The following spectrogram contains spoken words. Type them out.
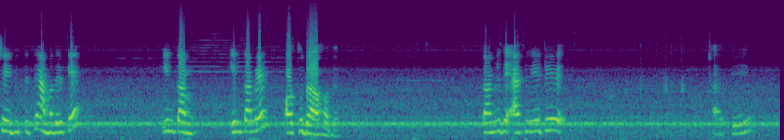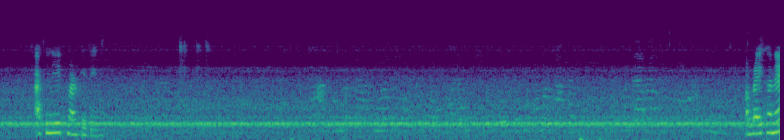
সেই ভিত্তিতে আমাদেরকে ইনকাম ইনকামের অর্থ দেওয়া হবে। তো আমি যদি অ্যাফিলিয়েটে অ্যাফিলিয়েট মার্কেটিং আমরা এখানে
